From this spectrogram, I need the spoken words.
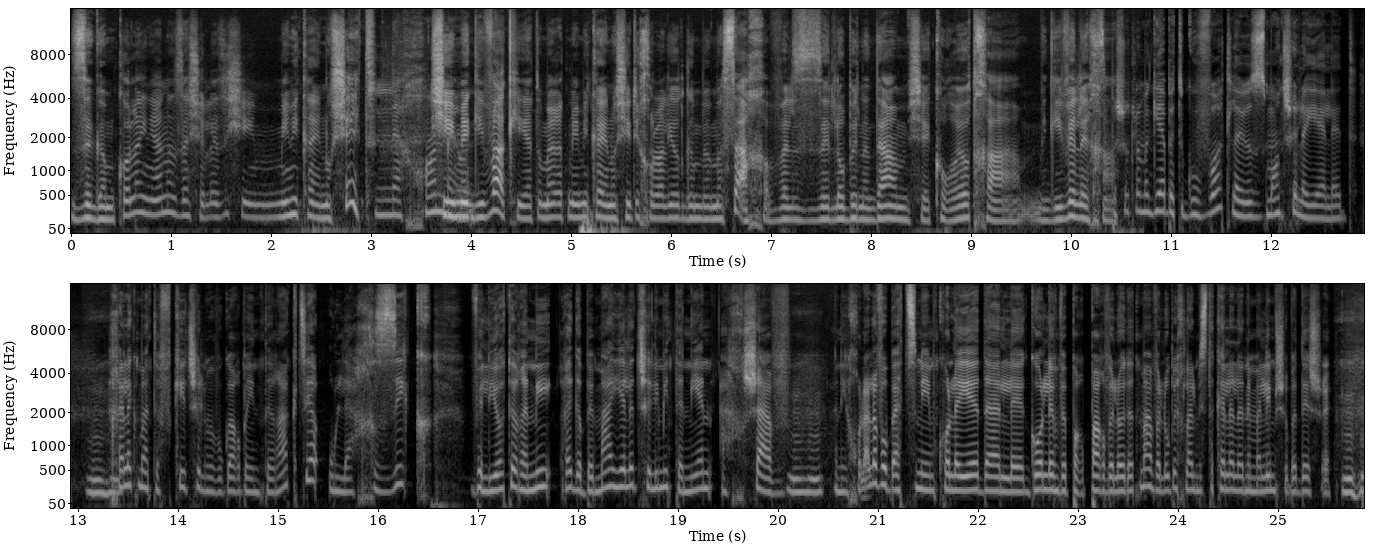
זה גם כל העניין הזה של איזושהי מימיקה אנושית. נכון שהיא מאוד. מגיבה, כי את אומרת מימיקה אנושית יכולה להיות גם במסך, אבל זה לא בן אדם שקורא אותך, מגיב אליך. זה פשוט לא מגיע בתגובות ליוזמות של הילד. Mm-hmm. חלק מהתפקיד של מבוגר באינטראקציה הוא להחזיק ולהיות ערני, רגע, במה הילד שלי מתעניין עכשיו? Mm-hmm. אני יכולה לבוא בעצמי עם כל הידע על אה, גולם ופרפר ולא יודעת מה, אבל הוא בכלל מסתכל על הנמלים שבדשא. Mm-hmm.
